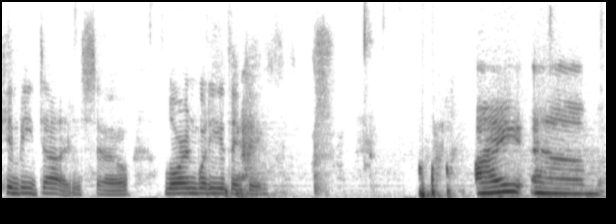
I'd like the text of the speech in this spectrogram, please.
can be done. So lauren what are you thinking? I am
